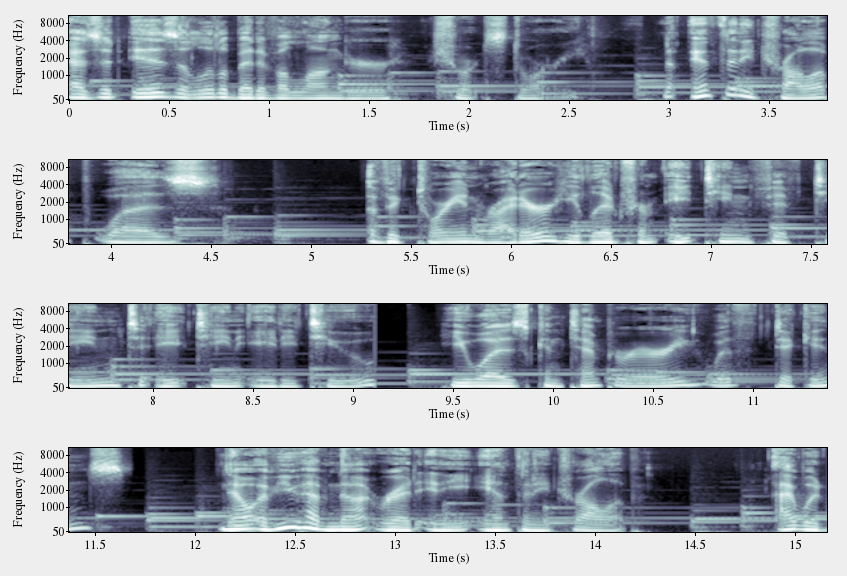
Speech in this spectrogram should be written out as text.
as it is a little bit of a longer short story. Now, Anthony Trollope was a Victorian writer. He lived from 1815 to 1882. He was contemporary with Dickens. Now, if you have not read any Anthony Trollope, I would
